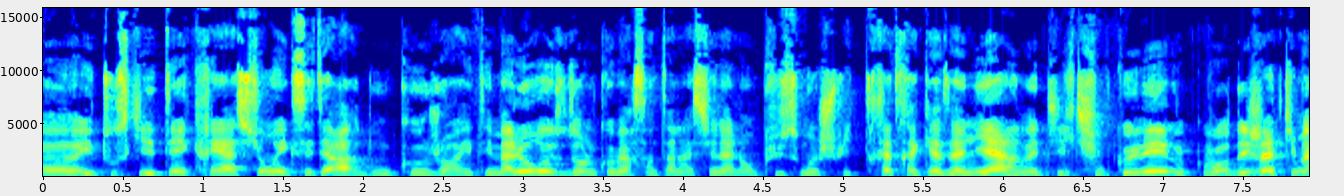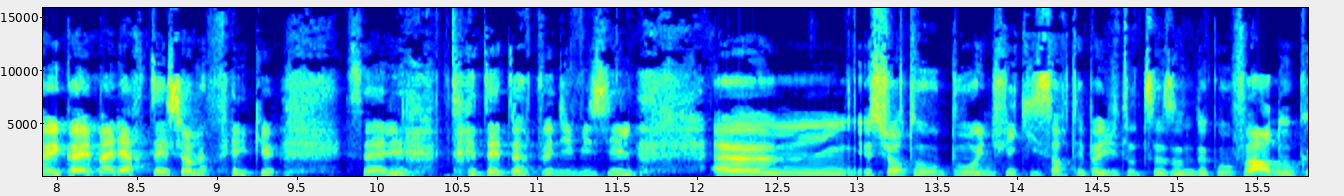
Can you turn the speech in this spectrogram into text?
Euh, et tout ce qui était création, etc. Donc euh, j'aurais été malheureuse dans le commerce international. En plus, moi je suis très très casanière, Mathilde, tu me connais. Donc bon, déjà tu m'avais quand même alerté sur le fait que ça allait peut-être être un peu difficile. Euh, surtout pour une fille qui sortait pas du tout de sa zone de confort. Donc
